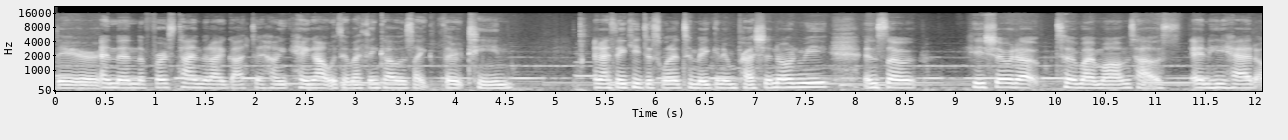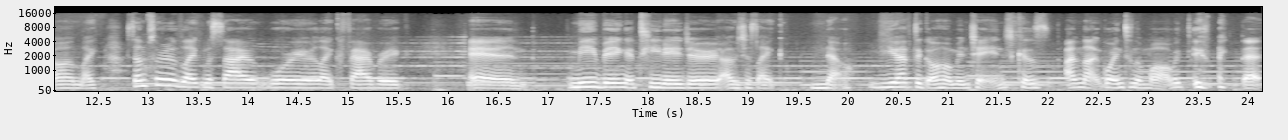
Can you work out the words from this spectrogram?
there. And then the first time that I got to hang, hang out with him, I think I was like 13. And I think he just wanted to make an impression on me. And so he showed up to my mom's house and he had on like some sort of like Maasai warrior like fabric. And me being a teenager, I was just like, no, you have to go home and change because I'm not going to the mall with you like that.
